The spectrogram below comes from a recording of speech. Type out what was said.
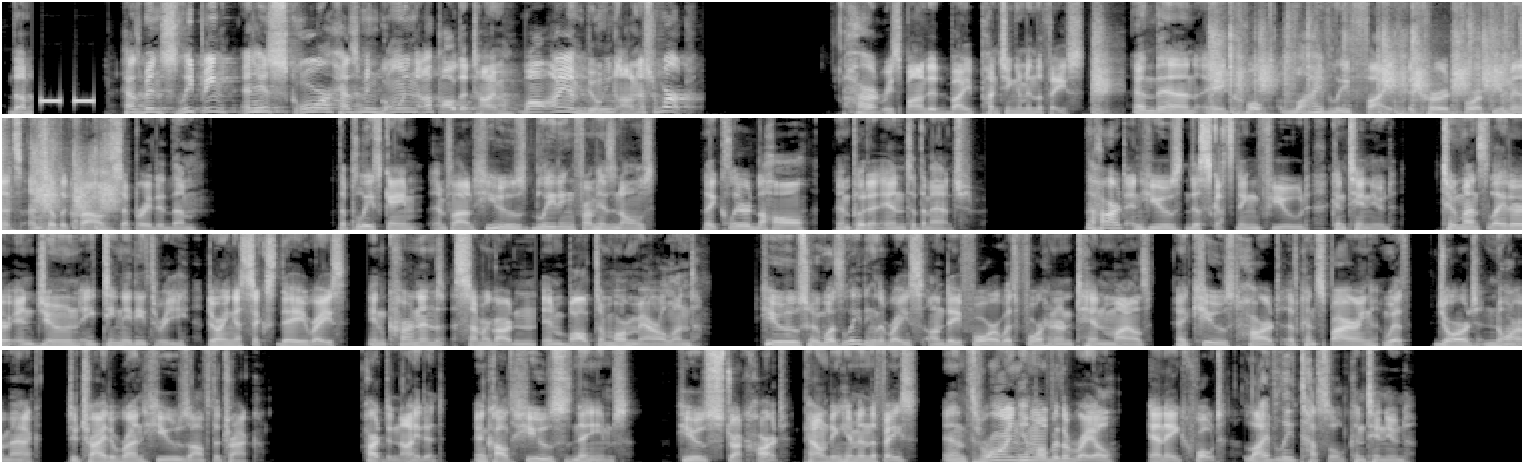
The has been sleeping, and his score has been going up all the time while I am doing honest work. Hart responded by punching him in the face. And then a quote, lively fight occurred for a few minutes until the crowd separated them. The police came and found Hughes bleeding from his nose. They cleared the hall and put an end to the match. The Hart and Hughes disgusting feud continued. Two months later, in June 1883, during a six day race in Kernan's Summer Garden in Baltimore, Maryland, Hughes, who was leading the race on day four with 410 miles, accused Hart of conspiring with George Noremac to try to run Hughes off the track. Hart denied it and called Hughes names. Hughes struck Hart, pounding him in the face and throwing him over the rail, and a quote, lively tussle continued.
